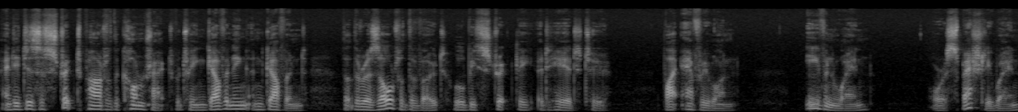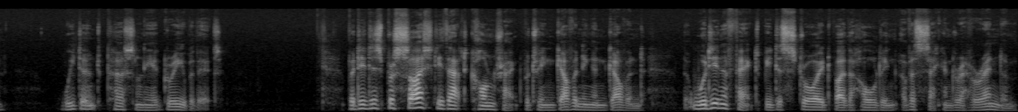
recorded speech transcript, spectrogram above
And it is a strict part of the contract between governing and governed that the result of the vote will be strictly adhered to by everyone, even when, or especially when, we don't personally agree with it. But it is precisely that contract between governing and governed that would in effect be destroyed by the holding of a second referendum.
